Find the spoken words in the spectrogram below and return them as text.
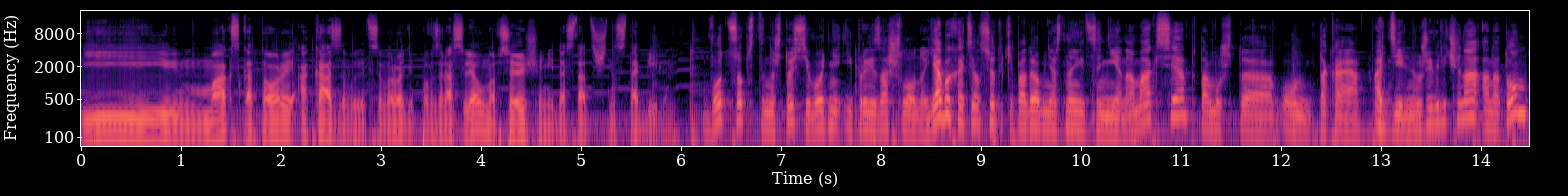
И Макс, который, оказывается, вроде повзрослел, но все еще недостаточно стабилен. Вот, собственно, что сегодня и произошло. Но я бы хотел все-таки подробнее остановиться не на Максе, потому что он такая отдельная уже величина, а на том,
